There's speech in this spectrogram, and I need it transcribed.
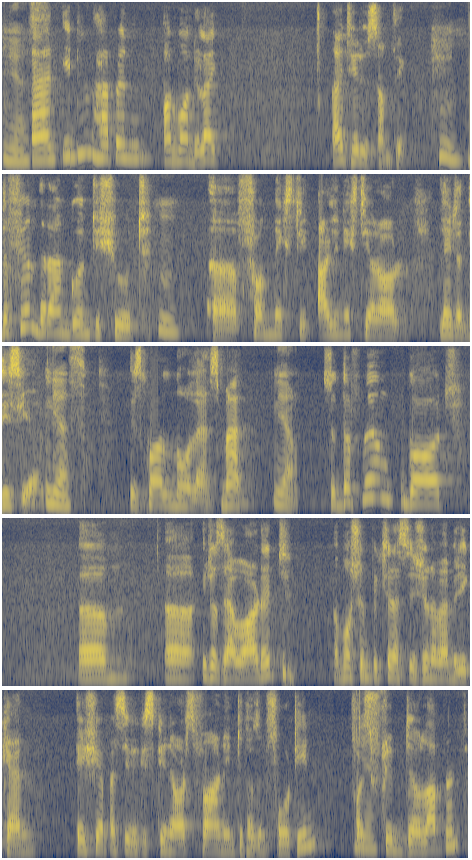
Yes. And it didn't happen on one day. Like, I tell you something. Hmm. The film that I'm going to shoot hmm. Uh, from next year, early next year or later this year yes. it's called No Land's Man. Yeah. So the film got, um, uh, it was awarded a Motion Picture Association of American Asia Pacific Screen Awards Fund in 2014 for Yes. script development.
